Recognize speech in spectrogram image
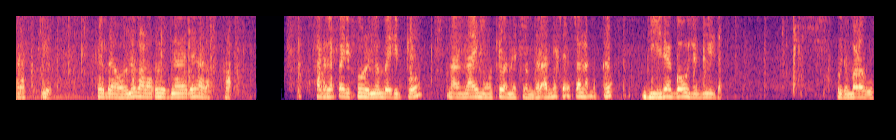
ഇളക്കി. ബ്രൗൺ കളർ വരുന്നവരെ ഇളക്കാം. കടലപ്പരിപ്പ് ഉഴുന്നും പരിപ്പും നന്നായി മൂത്ത് വന്നിട്ടുണ്ട്. അതിനുശേഷം നമുക്ക് ജീരകവും ഉലുവിയിടാം കുരുമുളകും.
